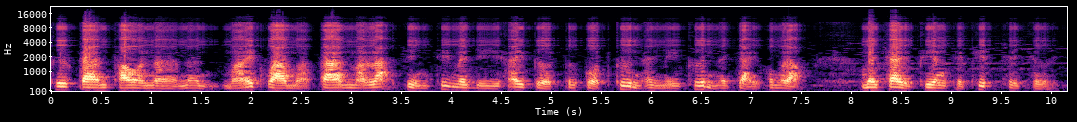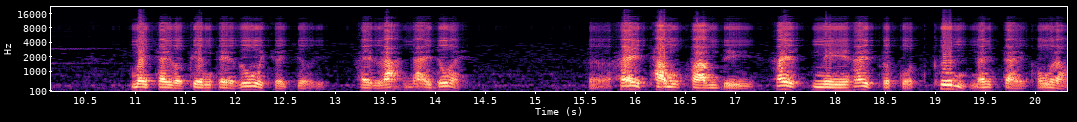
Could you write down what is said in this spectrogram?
คือการภาวนานั้น หมายความว่าการมาละสิ่งที่ไม่ดีให้เกิดปรากฏขึ้นให้มีขึ้นในใจของเรา ไม่ใช่เพียงแต่คิดเฉย ไม่ใช่ว่าเพียงแต่รู้เฉยๆให้ละได้ด้วยให้ทำความดี ให้มีให้ปรากฏขึ้นในใจของเรา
